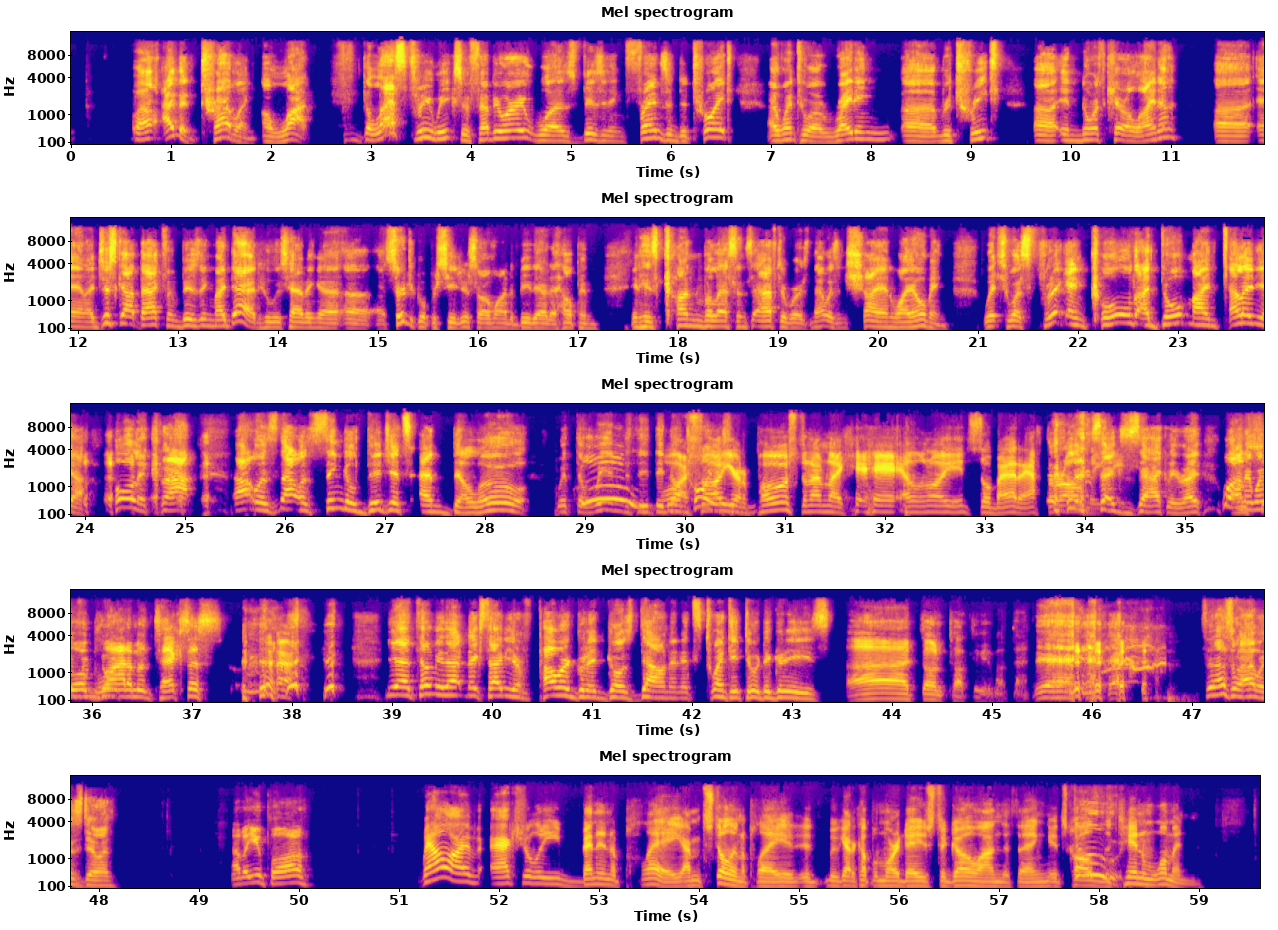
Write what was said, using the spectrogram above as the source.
Well, I've been traveling a lot. The last three weeks of February was visiting friends in Detroit. I went to a writing uh, retreat uh, in North Carolina. Uh, and I just got back from visiting my dad, who was having a, a, a surgical procedure. So I wanted to be there to help him in his convalescence afterwards. And that was in Cheyenne, Wyoming, which was freaking cold. I don't mind telling you. Holy crap. That was that was single digits and below with the wind. The, the Oh, I saw notorious- your post, and I'm like, hey, hey Illinois ain't so bad after all. That's maybe. exactly right. Well, I'm and I went so from glad I'm in Texas. Yeah, tell me that next time your power grid goes down and it's 22 degrees. Uh, don't talk to me about that. Yeah. so that's what I was doing. How about you, Paul? Well, I've actually been in a play. I'm still in a play. It- it- we've got a couple more days to go on the thing. It's called Dude. The Tin Woman,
